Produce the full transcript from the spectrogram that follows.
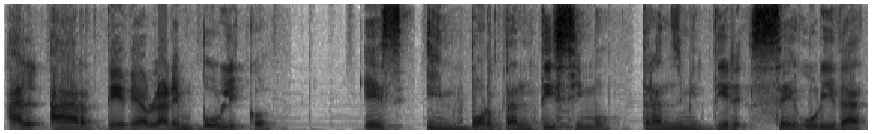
al arte de hablar en público, es importantísimo transmitir seguridad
